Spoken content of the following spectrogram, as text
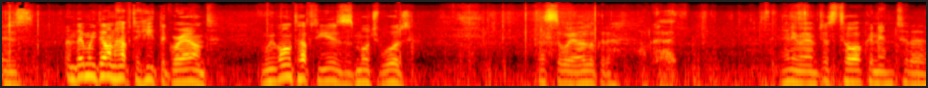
is and then we don't have to heat the ground. We won't have to use as much wood. That's the way I look at it. Okay. Anyway, I'm just talking into the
